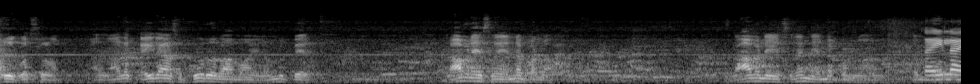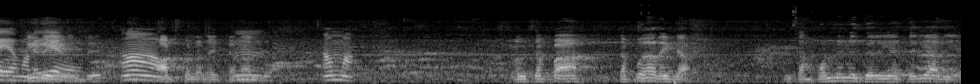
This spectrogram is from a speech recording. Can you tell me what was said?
அதுக்கொசரம். அதனால் கைலாச பூர்வ ராமாயணம்னு பேர். ராமணேஸ்வரன் என்ன பண்ணான்? ராவணேஸ்வரன் என்ன பண்ணான் தம் கைலாய மலையை வந்து ஆட்கொள்ள நினைச்சானா ஆமாம் அது தப்பா தப்பு தான் ரைட்டா? தன் பொண்ணுன்னு தெரிய தெரியாதைய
